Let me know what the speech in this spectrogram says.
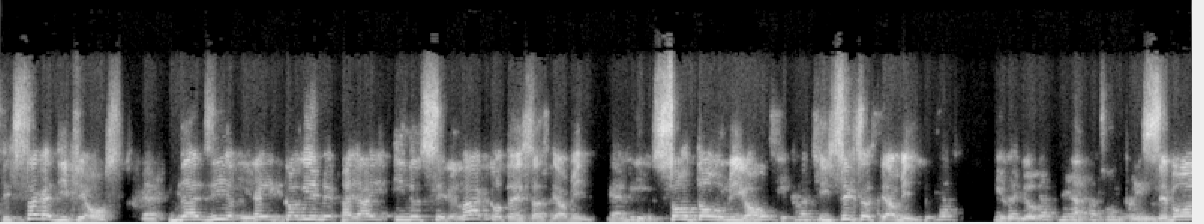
C'est ça la différence. Nazir, quand il est il ne sait pas quand ça se termine. 100 ans au migrant, il sait que ça se termine. C'est bon à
